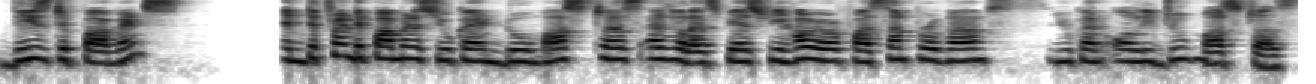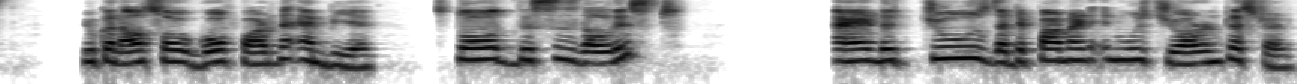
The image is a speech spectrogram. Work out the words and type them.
these departments. In different departments, you can do masters as well as PhD. However, for some programs, you can only do masters. You can also go for the MBA. So this is the list and choose the department in which you are interested.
